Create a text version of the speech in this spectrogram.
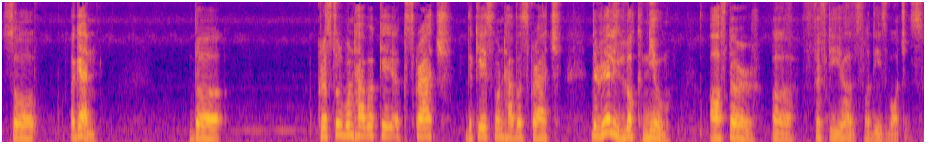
So again, the crystal won't have a, a scratch, the case won't have a scratch. They really look new after uh, 50 years for these watches.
